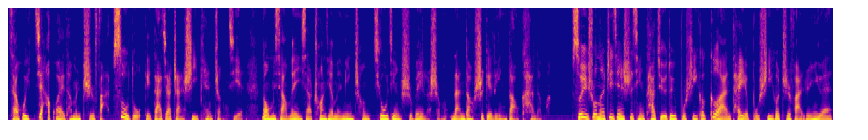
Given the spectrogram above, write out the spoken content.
才会加快他们执法速度，给大家展示一片整洁。那我们想问一下，创建文明城究竟是为了什么？难道是给领导看的吗？所以说呢，这件事情它绝对不是一个个案，它也不是一个执法人员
